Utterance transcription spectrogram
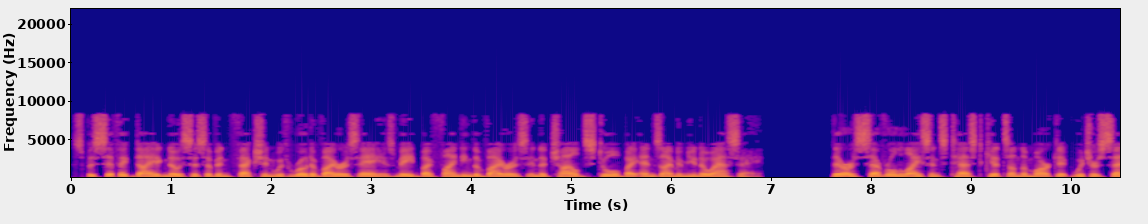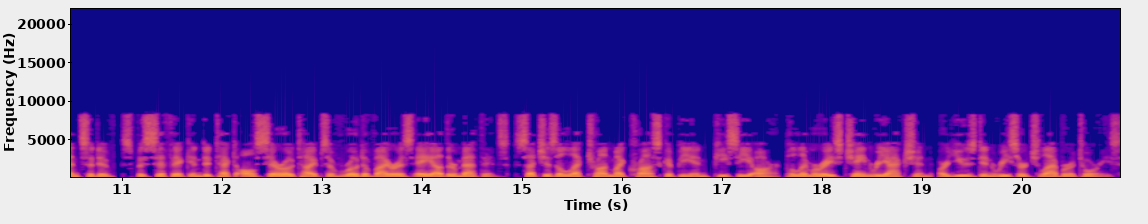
Specific diagnosis of infection with rotavirus A is made by finding the virus in the child's stool by enzyme immunoassay. There are several licensed test kits on the market which are sensitive, specific and detect all serotypes of rotavirus A. Other methods, such as electron microscopy and PCR polymerase chain reaction, are used in research laboratories.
